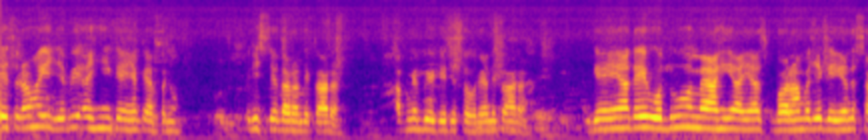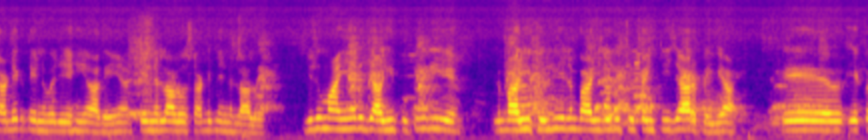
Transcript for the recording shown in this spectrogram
ਗੱਲ ਇਸ ਤਰ੍ਹਾਂ ਹੋਈ ਜੇ ਵੀ ਅਸੀਂ ਗਏ ਆ ਕੈਂਪ ਨੂੰ, ਰਿਸ਼ਤੇਦਾਰਾਂ ਦੇ ਘਰ, ਆਪਣੇ ਬੇਟੇ ਦੇ ਸਹੁਰਿਆਂ ਦੇ ਘਰ। ਗਏ ਆ ਤੇ ਉਧਰੋਂ ਮੈਂ ਅਸੀਂ ਆਏ 12 ਵਜੇ ਗਏ ਆ ਤੇ 3:30 ਵਜੇ ਅਸੀਂ ਆ ਗਏ ਆ। ਤਿੰਨ ਲਾ ਲਓ 3:30 ਲਾ ਲਓ। ਜਦੋਂ ਮਾਈਆਂ ਤੇ ਜਾਲੀ ਟੁੱਟੀ ਗਈ ਹੈ ਲੰਬਾਰੀ ਖੁੱਲੀ ਲੰਬਾਰੀ ਦੇ ਵਿੱਚ 35000 ਰੁਪਈਆ ਤੇ ਇੱਕ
